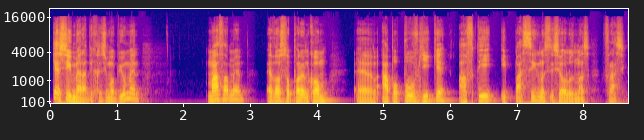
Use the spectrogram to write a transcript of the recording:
και σήμερα τη χρησιμοποιούμε. Μάθαμε εδώ στο Porn.com ε, από πού βγήκε αυτή η πασίγνωστη σε όλους μας φράση.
